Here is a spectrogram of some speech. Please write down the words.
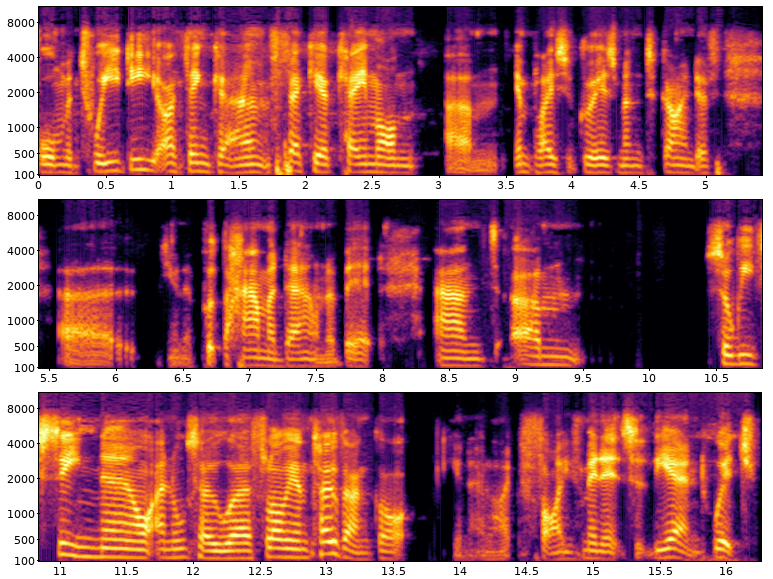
for Matuidi. I think um, Fekir came on um, in place of Griezmann to kind of, uh, you know, put the hammer down a bit. And um, so we've seen now, and also uh, Florian Thauvin got, you know, like five minutes at the end, which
